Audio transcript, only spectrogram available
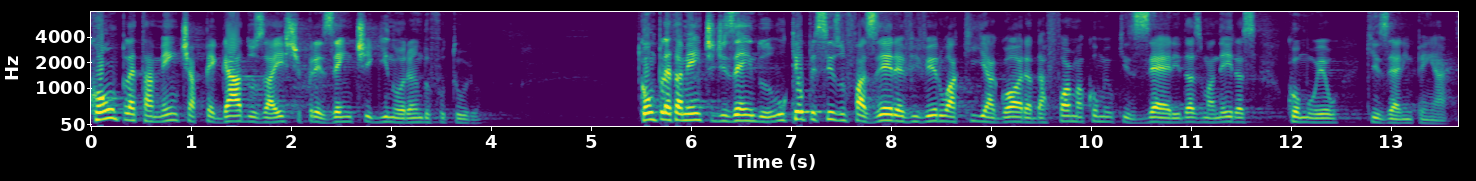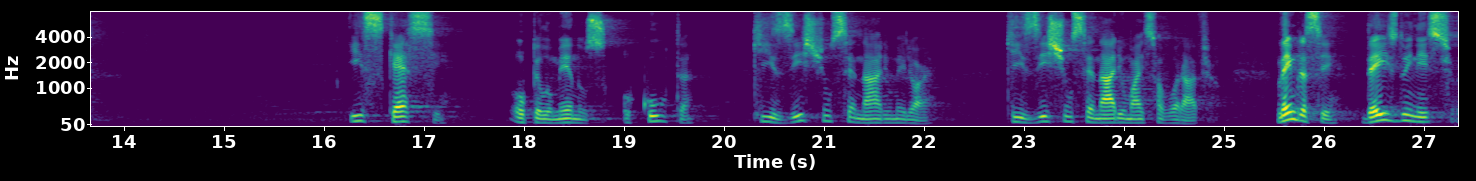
Completamente apegados a este presente, ignorando o futuro. Completamente dizendo: o que eu preciso fazer é viver o aqui e agora, da forma como eu quiser e das maneiras como eu quiser empenhar e esquece, ou pelo menos oculta, que existe um cenário melhor, que existe um cenário mais favorável. Lembra-se, desde o início,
